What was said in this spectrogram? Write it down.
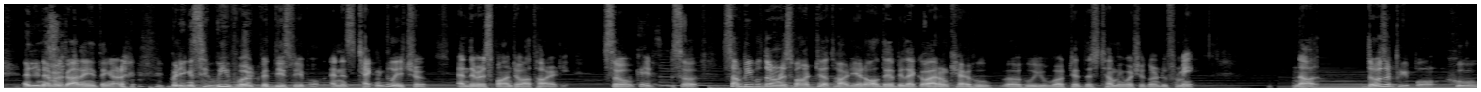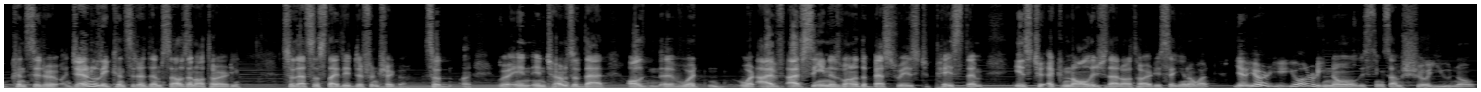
and you never got anything out of it but you can say we've worked with these people and it's technically true and they respond to authority so okay. it, so some people don't respond to authority at all they'll be like oh i don't care who uh, who you worked with just tell me what you're going to do for me now those are people who consider generally consider themselves an authority. So that's a slightly different trigger. So uh, in, in terms of that all uh, what what i've i've seen is one of the best ways to pace them is to acknowledge that authority. Say you know what? You're, you're you already know all these things. I'm sure you know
